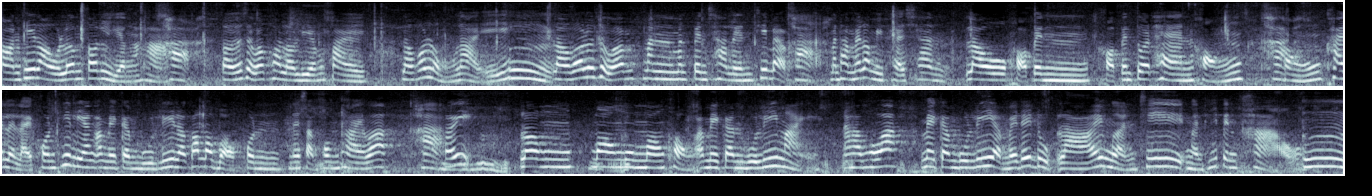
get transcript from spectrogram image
ตอนที่เราเริ่มต้นเลี้ยงอะค่ะ ค่ะ เรารู้สึกว่าพอเราเลี้ยงไป เราก็หลงไหล อืมเราก็รู้สึกว่ามันมันเป็นชาเลนจ์ที่แบบ ค่ะมันทำให้เรามีแพชชั่น เราขอเป็นขอเป็นตัวแทนของค่ะของใครหลาย ๆ คนที่เลี้ยงอเมริกันบูลลี่ แล้วก็มาบอกคนในสังคมไทยว่า ค่ะเฮ้ย ลองมองมุมมองของอเมริกันบูลลี่ใหม่นะคะเพราะว่าอเมริกันบูลลี่อะไม่ได้ดุร้ายเหมือนที่เหมือนที่เป็นข่าว อืม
